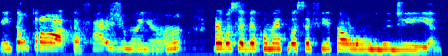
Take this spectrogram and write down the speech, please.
Então, troca, faz de manhã para você ver como é que você fica ao longo do dia.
